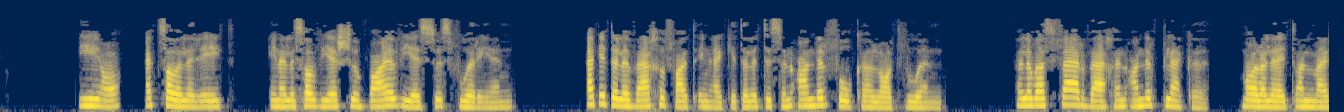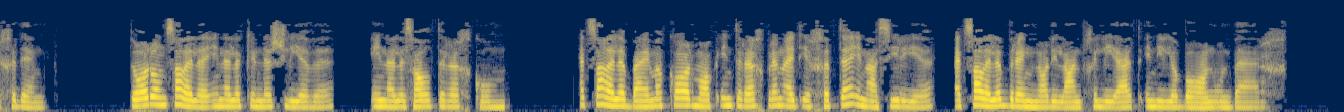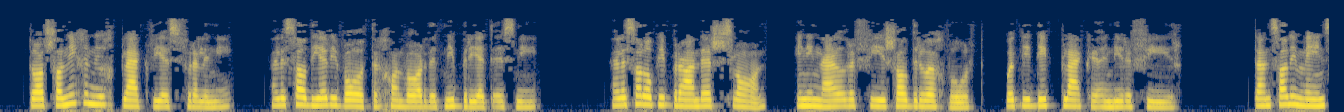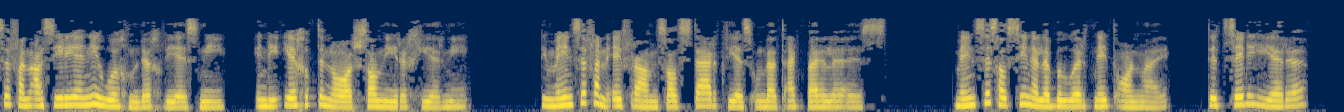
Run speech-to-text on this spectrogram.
Ja, ek sal hulle red, en hulle sal weer so baie wees soos voorheen. Ek het hulle weggevat en ek het hulle tussen ander volke laat woon. Hulle was ver weg in ander plekken, maar hulle het aan mij gedenkt. Daarom zal hulle in hulle kinders lewe, en hulle sal terugkom. Ek sal hulle by mekaar maak en terugbring uit Egypte en Assyrië, ek sal hulle bring na die land geleerd in die Libanon onberg. Daar zal niet genoeg plek wees vir hulle nie, hulle sal dier die water gaan waar dit nie breed is nie. Hulle sal op die branders slaan, en die Nijlrivier sal droog word, ook die diep plekken in die rivier. Dan zal die mensen van Assyrië niet hoogmoedig wees nie, en die Egyptenaar zal niet regeer nie. Die mensen van Ephraim zal sterk wees omdat ik bij hulle is. Mensen zal zien hulle behoort net aan mij. Dit sê die Heere,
